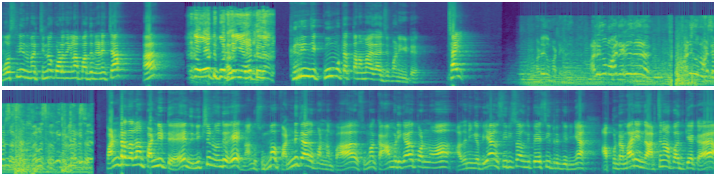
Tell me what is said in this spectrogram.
மோஸ்ட்லி இந்த மாதிரி சின்ன குழந்தைங்களாம் பார்த்து நினைச்சா அஹ்? கிரிஞ்சி கூமுட்டத்தனமா ஏதாச்சும் பண்ணிக்கிட்டு. சை! பண்றதெல்லாம் பண்ணிட்டு இந்த நிக்சன் வந்து ஏ நாங்க சும்மா பண்ணுக்காக பண்ணோம்ப்பா. சும்மா காமெடிக்காக பண்ணோம். அதை நீங்க இப்ப ஏன் சீரியஸா வந்து பேசிட்டு இருக்கீங்க? அப்படின்ற மாதிரி இந்த அர்ச்சனா பார்த்து கேட்க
